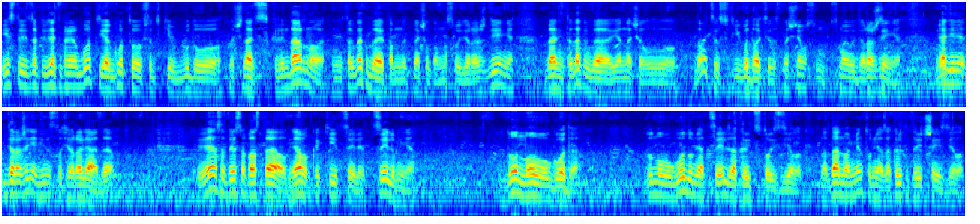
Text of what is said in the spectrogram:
Если взять, например, год, я год все-таки буду начинать с календарного, не тогда, когда я там начал там, на свой день рождения, да, не тогда, когда я начал, давайте все-таки год, давайте начнем с, с моего дня рождения. У меня день, день рождения 11 февраля, да. Я, соответственно, поставил, у меня какие цели? Цель у меня до Нового года. До Нового года у меня цель закрыть 100 сделок. На данный момент у меня закрыто 36 сделок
